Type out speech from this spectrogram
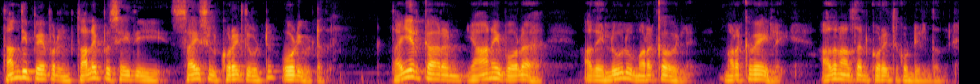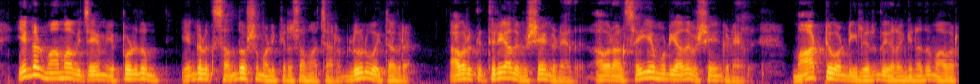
தந்தி பேப்பரின் தலைப்பு செய்தி சைஸில் குறைத்துவிட்டு ஓடிவிட்டது. தையற்காரன் யானை போல அதை லூலு மறக்கவில்லை மறக்கவே இல்லை. அதனால் தான் குறைத்து கொண்டிருந்தது. எங்கள் மாமா விஜயம் எப்பொழுதும் எங்களுக்கு சந்தோஷம் அளிக்கிற சமாச்சாரம். லூலுவை தவிர அவருக்கு தெரியாத விஷயம் கிடையாது. அவரால் செய்ய முடியாத விஷயம் கிடையாது. மாட்டு வண்டியிலிருந்து இறங்கினதும் அவர்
